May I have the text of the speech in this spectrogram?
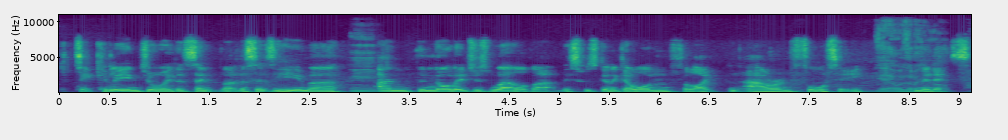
particularly enjoy the sense, like the sense of humor and the knowledge as well that this was going to go on for like an hour and forty. yeah, it was minutes.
